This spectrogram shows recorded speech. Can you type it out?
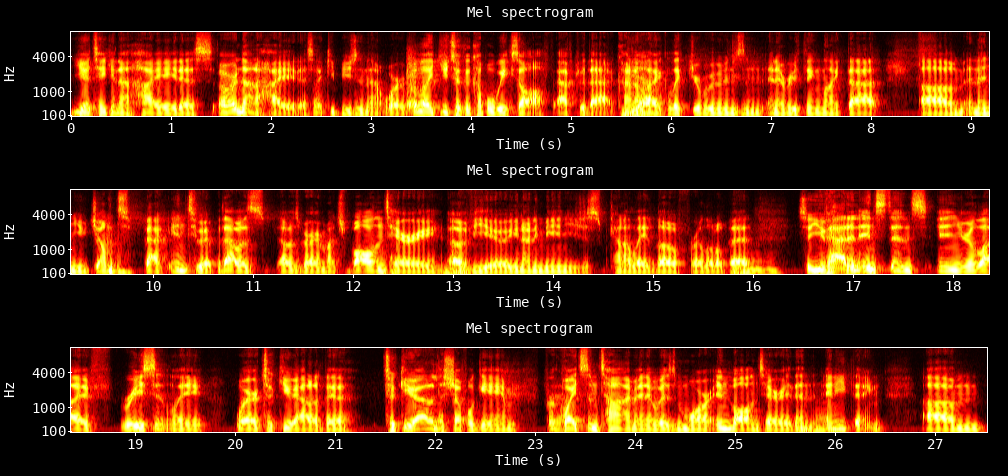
you had taken a hiatus or not a hiatus. I keep using that word, but like you took a couple weeks off after that, kind of Yeah. like licked your wounds and, and everything like that. Um, and then you jumped back into it, but that was that was very much voluntary Mm-hmm. of you. You know what I mean? You just kind of laid low for a little bit. Mm. So you've had an instance in your life recently where it took you out of the took you out of the shuffle game for Yeah. quite some time, and it was more involuntary than Mhm. anything. Um,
